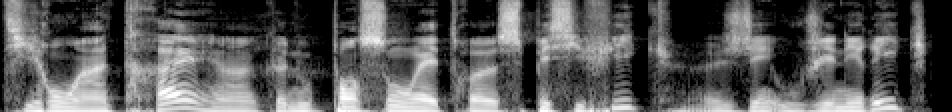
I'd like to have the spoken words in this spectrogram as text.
tirons un trait hein, que nous pensons être spécifique ou générique,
